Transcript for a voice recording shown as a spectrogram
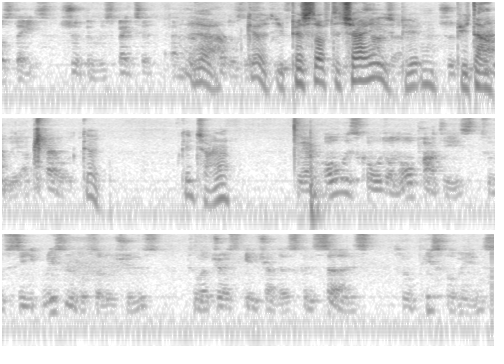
all states should be respected and Yeah, good. You pissed off the Chinese, Putin. Putin. should be Putain. firmly upheld. Good. Good, China. We have always called on all parties to seek reasonable solutions to address each other's concerns through peaceful means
